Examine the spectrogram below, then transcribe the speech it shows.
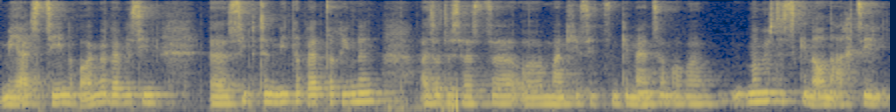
mehr als zehn Räume, weil wir sind äh, 17 Mitarbeiterinnen. Also das heißt, äh, manche sitzen gemeinsam, aber man müsste es genau nachzählen.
